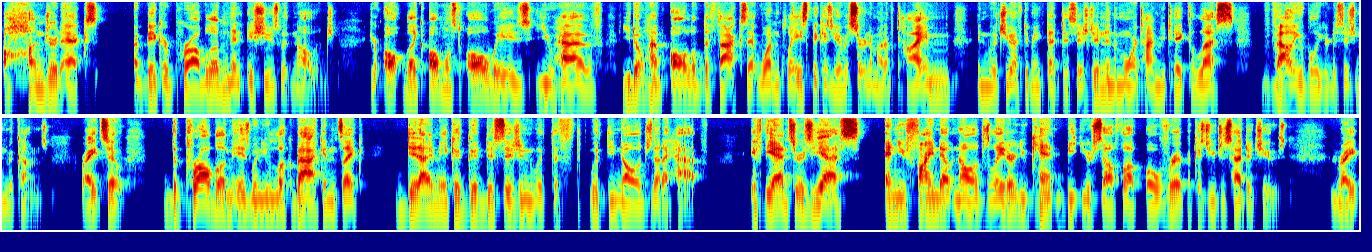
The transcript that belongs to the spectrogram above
a hundred X a bigger problem than issues with knowledge. You're all like almost always you have you don't have all of the facts at one place because you have a certain amount of time in which you have to make that decision and the more time you take the less valuable your decision becomes right? So the problem is when you look back and it's like did i make a good decision with the with the knowledge that i have? If the answer is yes and you find out knowledge later you can't beat yourself up over it because you just had to choose mm-hmm. right?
